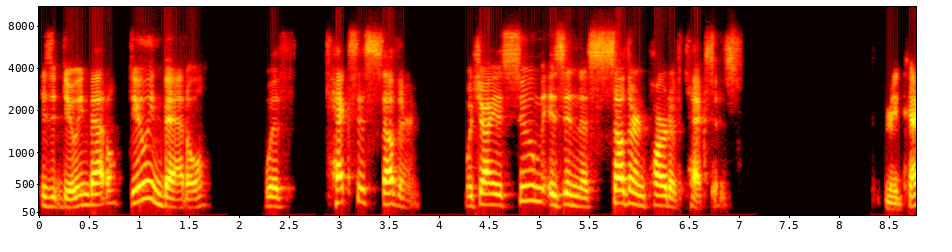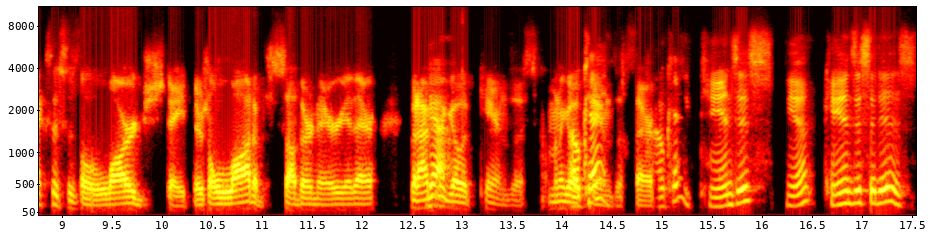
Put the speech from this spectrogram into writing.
is it doing battle? Doing battle with Texas Southern, which I assume is in the southern part of Texas. I mean, Texas is a large state. There's a lot of southern area there, but I'm Yeah. gonna go with Kansas. I'm gonna go Okay. with Kansas there. Okay, Kansas. Yeah, Kansas it is.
